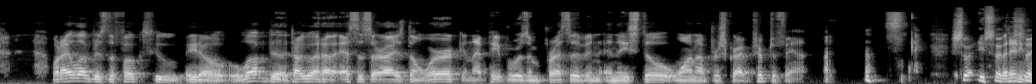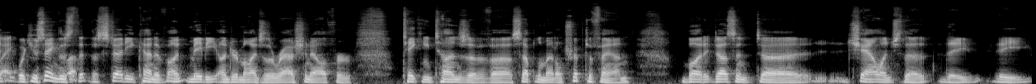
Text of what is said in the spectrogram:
what I loved is the folks who, you know, love to talk about how SSRIs don't work and that paper was impressive and, and they still want to prescribe tryptophan. so, so but anyway, study, what you're saying is that the study kind of un- maybe undermines the rationale for taking tons of uh, supplemental tryptophan, but it doesn't uh, challenge the the the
